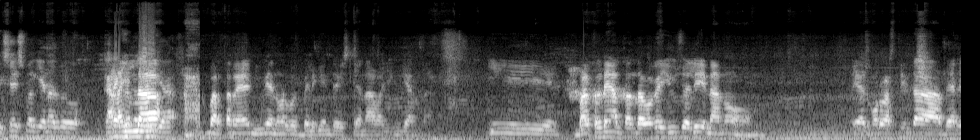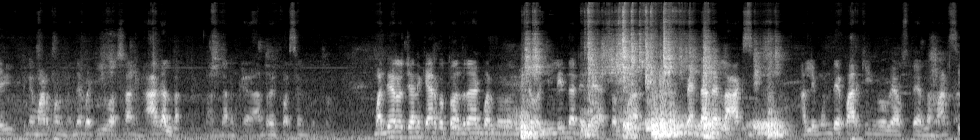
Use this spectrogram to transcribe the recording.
ವಿಶೇಷವಾಗಿ ಏನಾದ್ರು ಕಾರ್ಯಕ್ರಮ ಇಲ್ಲ. ಇದೆಯಾ? ಬರ್ತಾರೆ. ನೀವೇ ನೋಡ್ಬೋದು ಬೆಳಗ್ಗೆಯಿಂದ ಎಷ್ಟು ಜನ ಹಿಂಗೆ ಅಂತ. ಈ ಬರ್ತ್ಡೇ ಅಂತಂದವಾಗ ಯೂಶಲಿ ನಾನು ಎರಡು ಮೂರು ವರ್ಷದಿಂದ ಬೇರೆ ರೀತಿನೇ ಮಾಡ್ಕೊಂಡು ಬಂದೆ. ಬಟ್ ಈ ವರ್ಷ ಹಂಗ್ ಆಗಲ್ಲ. ನನಗೆ ಹಂಡ್ರೆಡ್ ಪರ್ಸೆಂಟ್ ಬಂದಿರೋ ಜನಕ್ಕೆ ಯಾರಿಗೂ ತೊಂದರೆ ಆಗಬಾರ್ದು ಅಂದ್ಬಿಟ್ಟು ಇಲ್ಲಿಂದನೇ ಸ್ವಲ್ಪ ಪೆಂಡಲೆಲ್ಲ ಹಾಕ್ಸಿ ಅಲ್ಲಿ ಮುಂದೆ ಪಾರ್ಕಿಂಗ್ ವ್ಯವಸ್ಥೆ ಎಲ್ಲ ಮಾಡಿಸಿ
